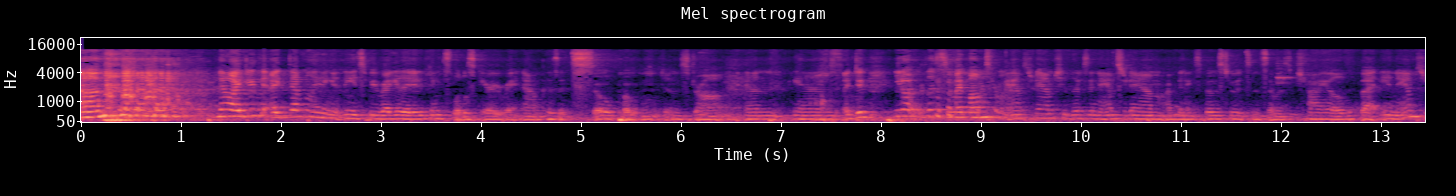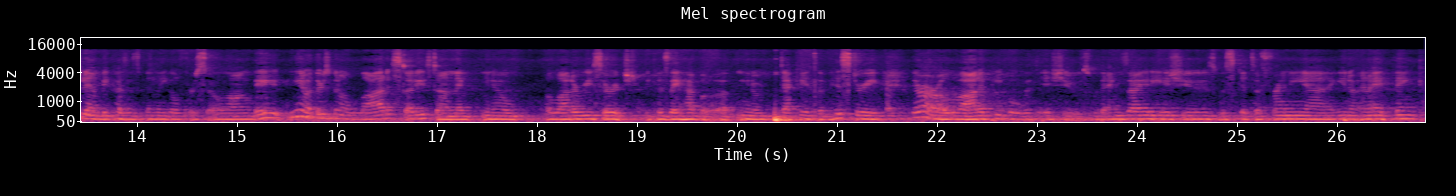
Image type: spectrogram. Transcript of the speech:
Um, no, I do. Th- I definitely think it needs to be regulated. I think it's a little scary right now because it's so potent and strong. And and I do. You know, listen. My mom's from Amsterdam. She lives in Amsterdam. I've been exposed to it since I was a child. But in Amsterdam, because it's been legal for so long, they, you know, there's been a lot of studies done. They, you know, a lot of research because they have, a, you know, decades of history. There are a lot of people with issues, with anxiety issues, with schizophrenia. You know, and I think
